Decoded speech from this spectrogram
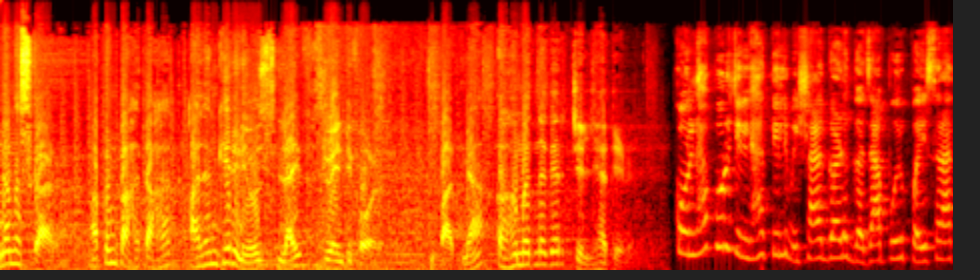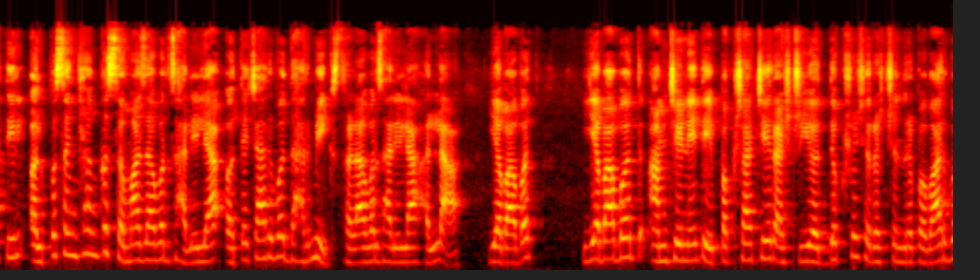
नमस्कार. आपण पाहत आहात Alamgir news live twenty four. बातम्या अहमदनगर जिल्ह्यातील. कोल्हापूर जिल्ह्यातील विशाळगड गजापूर परिसरातील अल्पसंख्याक समाजावर झालेल्या अत्याचार व धार्मिक स्थळावर झालेला हल्ला. याबाबत याबाबत आमचे नेते पक्षाचे राष्ट्रीय अध्यक्ष शरदचंद्र पवार व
